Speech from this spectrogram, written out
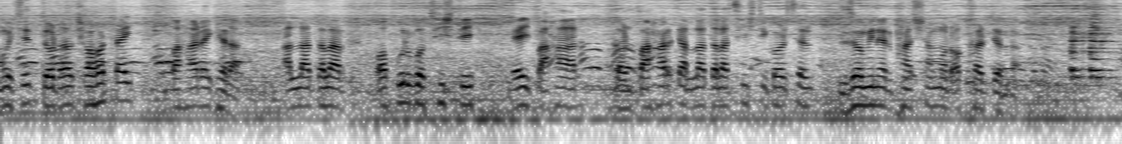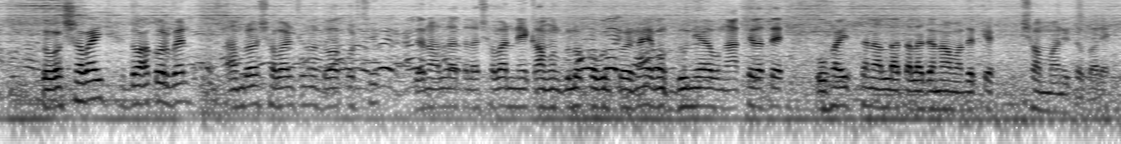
মসজিদ টোটাল শহরটাই পাহাড়ে ঘেরা। আল্লাহ তালার অপূর্ব সৃষ্টি এই পাহাড়, কারণ পাহাড়কে আল্লাহ তালা সৃষ্টি করছেন জমিনের ভারসাম্য রক্ষার জন্য। তো সবাই দোয়া করবেন আমরা সবার জন্য দোয়া করছি, যেন আল্লাহ তালা সবার নেক আমলগুলো কবুল করে নেয় এবং দুনিয়া এবং আখেরাতে উভয় স্থানে আল্লাহ তালা যেন আমাদেরকে সম্মানিত করে।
